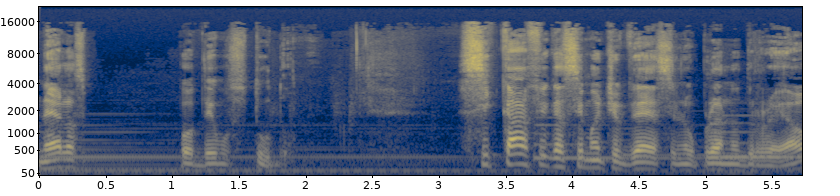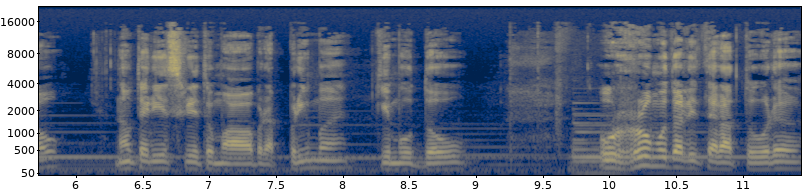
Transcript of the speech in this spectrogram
Nelas podemos tudo. Se Kafka se mantivesse no plano do real, não teria escrito uma obra-prima que mudou o rumo da literatura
